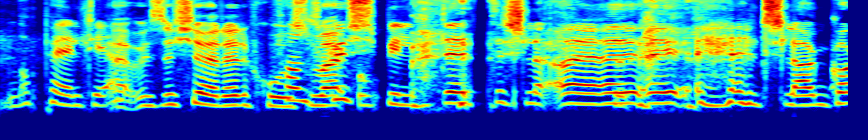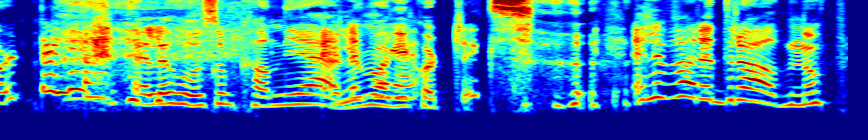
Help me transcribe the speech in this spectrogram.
den opp hele Ja, hvis du kjører hun som, er, Skulle spilt et, sla, øh, et slagkort, eller? eller hun som kan jævlig Eller mange korttriks. Eller bare dra den opp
